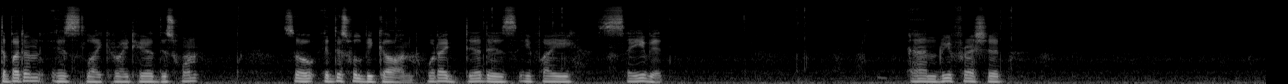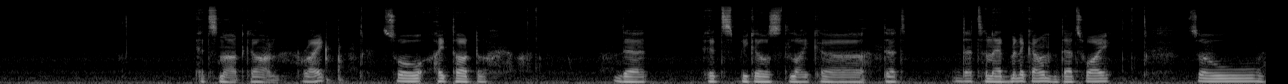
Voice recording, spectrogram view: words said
the button is like right here this one. So it, this will be gone. What I did is if I save it and refresh it it's not gone right? So I thought that it's because like uh, that that's an admin account that's why. So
